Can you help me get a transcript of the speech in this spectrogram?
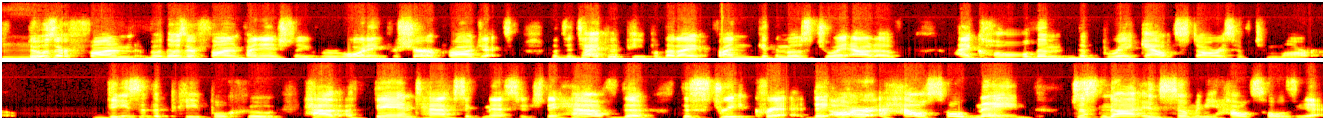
Mhm. Those are fun, but those are fun, financially rewarding for sure projects. But the type of people that I find get the most joy out of, I call them the breakout stars of tomorrow. These are the people who have a fantastic message. They have the the street cred. They are a household name, just not in so many households yet.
